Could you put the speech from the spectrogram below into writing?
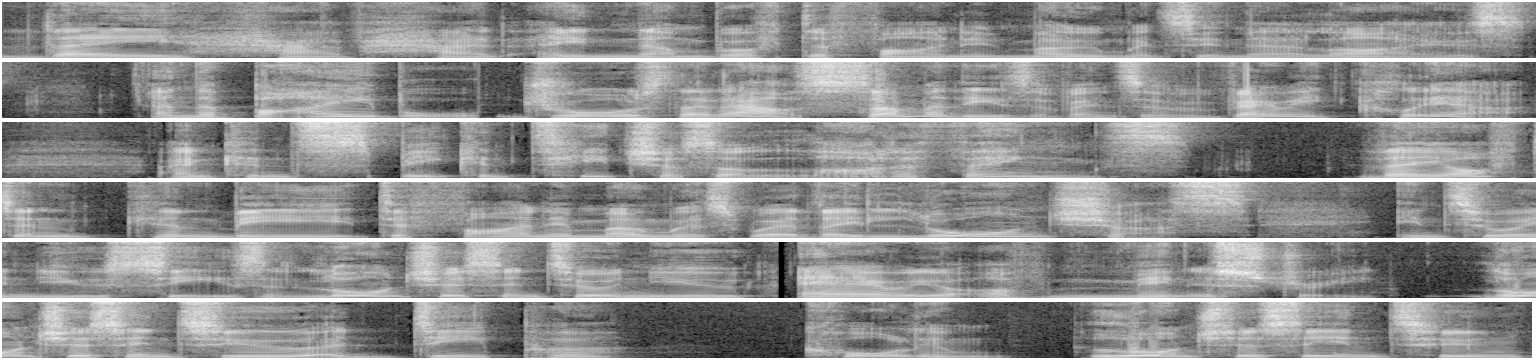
they have had a number of defining moments in their lives. And the Bible draws that out. Some of these events are very clear and can speak and teach us a lot of things. They often can be defining moments where they launch us into a new season, launch us into a new area of ministry, launch us into a deeper calling, launch us into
